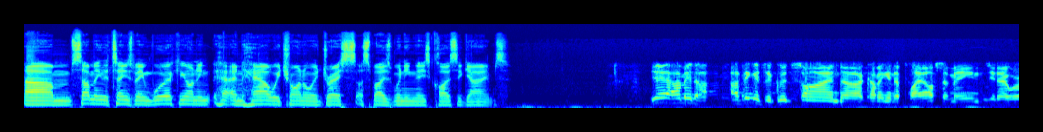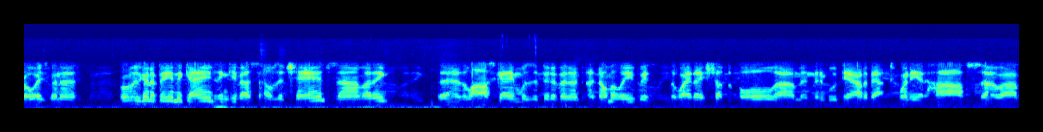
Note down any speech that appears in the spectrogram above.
um, something the team's been working on, in, and how we're trying to address, I suppose, winning these closer games? Yeah, I mean, I, think it's a good sign uh, coming into playoffs. It means you know we're always going to we're always going to be in the games and give ourselves a chance. Um, I think the, the last game was a bit of an anomaly with the way they shot the ball, um, and then we were down about 20 at half. So um,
